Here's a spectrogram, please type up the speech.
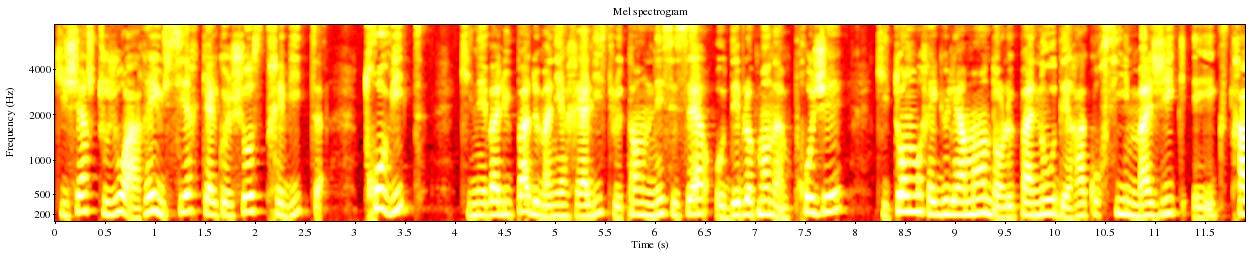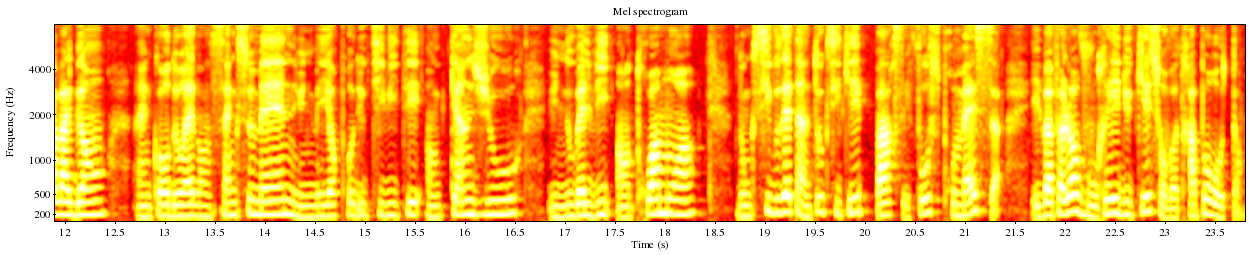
qui cherche toujours à réussir quelque chose très vite trop vite, qui n'évalue pas de manière réaliste le temps nécessaire au développement d'un projet, qui tombe régulièrement dans le panneau des raccourcis magiques et extravagants, un corps de rêve en 5 semaines, une meilleure productivité en 15 jours, une nouvelle vie en 3 mois? Donc si vous êtes intoxiqué par ces fausses promesses, il va falloir vous rééduquer sur votre rapport au temps.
